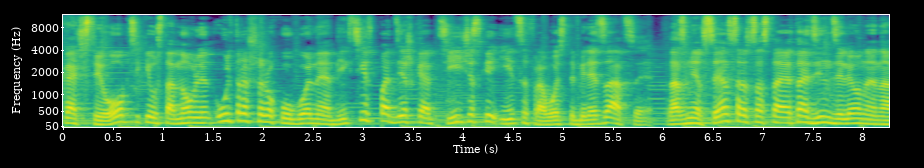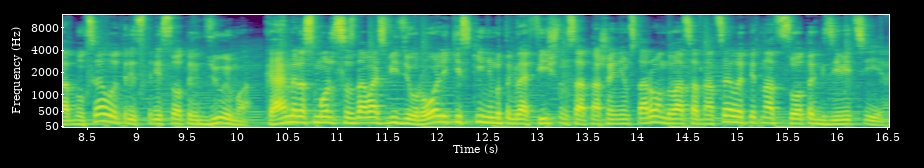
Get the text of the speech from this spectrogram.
В качестве оптики установлен ультраширокоугольный объектив с поддержкой оптической и цифровой стабилизации. Размер сенсора составит 1 деленное на 1,33 дюйма. Камера сможет создавать видеоролики с кинематографичным соотношением сторон 21,15 к 9.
